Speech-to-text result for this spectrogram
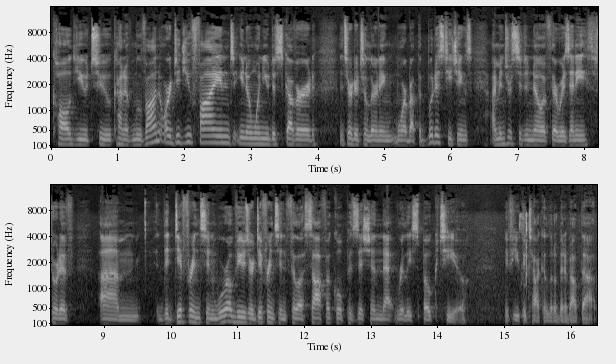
called you to kind of move on? Or did you find you know when you discovered and started to learning more about the buddhist teachings i'm interested to know if there was any sort of um, the difference in worldviews or difference in philosophical position that really spoke to you if you could talk a little bit about that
